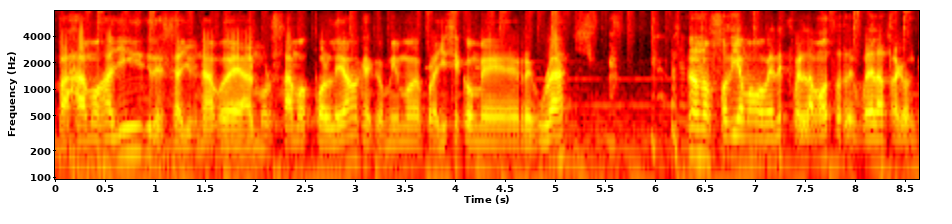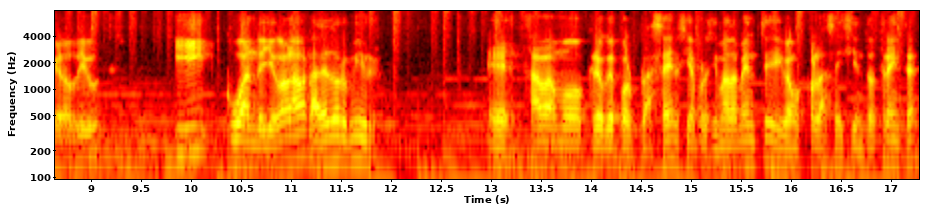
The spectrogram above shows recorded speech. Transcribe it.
bajamos allí, desayunamos, eh, almorzamos por León, que comimos, por allí se come regular. no nos podíamos mover después la moto, después del atracón que nos dio. Y cuando llegó la hora de dormir, estábamos creo que por Plasencia aproximadamente, íbamos por las 630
